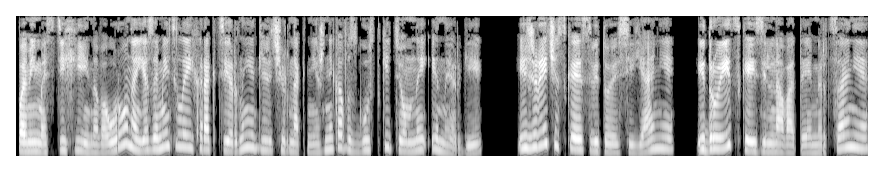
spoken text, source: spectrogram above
Помимо стихийного урона, я заметила и характерные для чернокнижников сгустки темной энергии, и жреческое святое сияние, и друидское зеленоватое мерцание,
